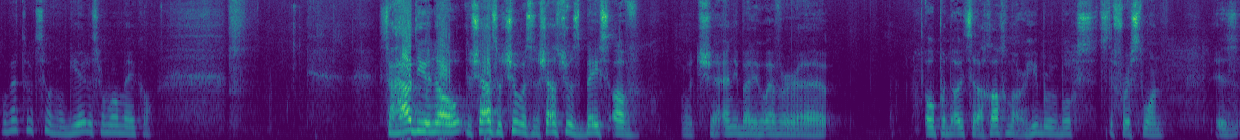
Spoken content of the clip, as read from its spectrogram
We'll get to it soon. We'll gear this from Romeko. So how do you know the Shas of Tshuva is the Shas of Tshuva is base of which uh, anybody who ever uh, opened the Oitzer HaChochma or Hebrew books, it's the first one, is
